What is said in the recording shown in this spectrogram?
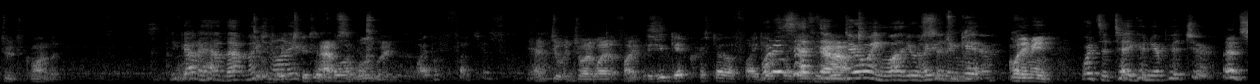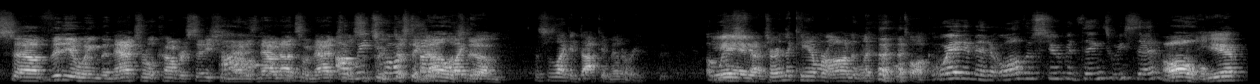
Dude, come on. You gotta have that much light. Absolutely. Why the fuck is? I do enjoy Why the Fight. Did you get Krista the fight? What is that thing Yeah. doing while you're Why did you sitting get- there? What do you mean? What's it taking your picture? It's uh, videoing the natural conversation that is now not so natural we since we've just acknowledged like it. um, this is like a documentary. Oh, wait, Yeah. Turn the camera on and let people talk. wait a minute. All the stupid things we said. All of them. Yep.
